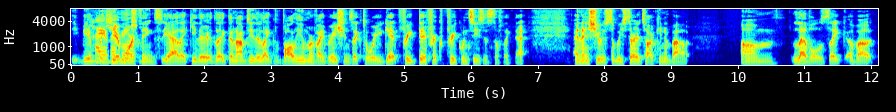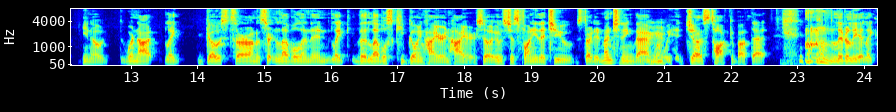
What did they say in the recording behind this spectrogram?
be able Higher to hear vibration. more things yeah like either like the knobs either like volume or vibrations like to where you get freak different frequencies and stuff like that and then she was we started talking about um levels like about you know we're not like ghosts are on a certain level and then like the levels keep going higher and higher so it was just funny that you started mentioning that mm-hmm. when we had just talked about that literally at like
